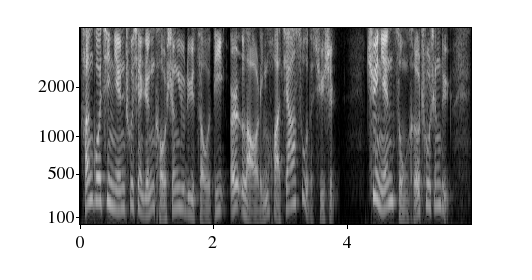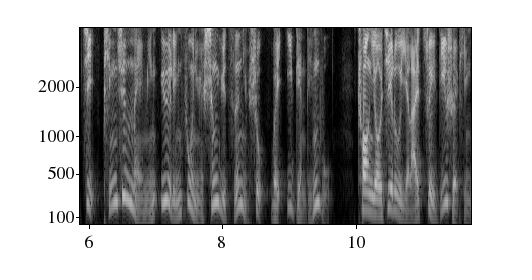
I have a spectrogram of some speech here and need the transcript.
韩国近年出现人口生育率走低而老龄化加速的趋势，去年总和出生率即平均每名育龄妇女生育子女数为一点零五，创有记录以来最低水平，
